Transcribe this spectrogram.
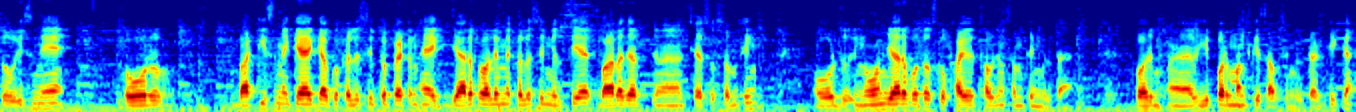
तो इसमें और बाकी इसमें क्या है कि आपको फेलोशिप का पैटर्न है। जे वाले में फेलोशिप मिलती है बारह हज़ार छः सौ समथिंग और जो नॉन जे होता है उसको फाइव थाउज़ेंड समथिंग मिलता है। पर ये पर मंथ के हिसाब से मिलता है ठीक है?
